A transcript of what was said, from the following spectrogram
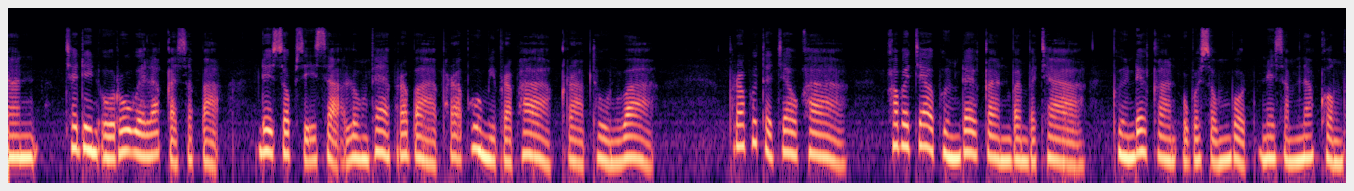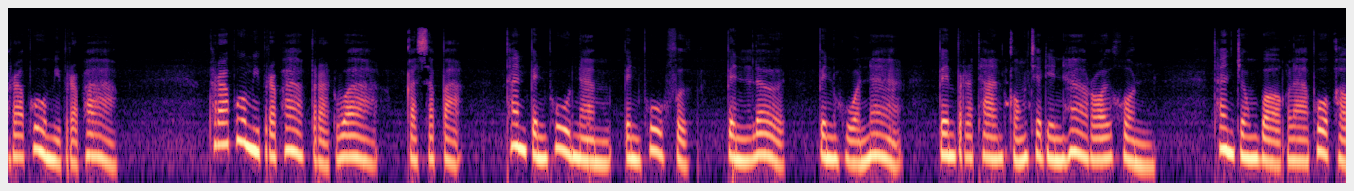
นั้นชดินอุรุเวลกัสปะ ได้ซบศีรษะลงแท่พระบาทพระผู้มีพระภาคกราบทูลว่า พระพุทธเจ้าข้าข้าพเจ้าพึงได้การบรรพชา พึงได้การอุปสมบทในสำนักของพระผู้มีพระภาค พระผู้มีพระภาคตรัสว่า กัสปะ ท่านเป็นผู้นำเป็นผู้ฝึก เป็นเลิศ เป็นหัวหน้า เป็นประธานของชดินห้าร้อยคน ท่านจงบอกลาพวกเขา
